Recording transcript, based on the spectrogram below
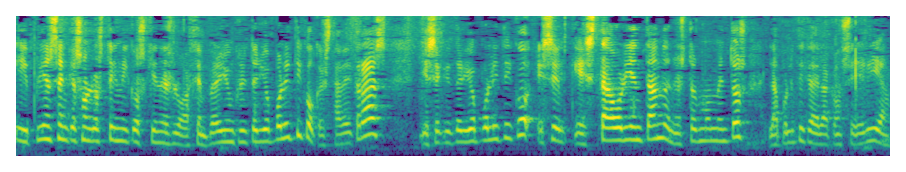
y piensen que son los técnicos quienes lo hacen, pero hay un criterio político que está detrás y ese criterio político es el que está orientando en estos momentos la política de la Consellería.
